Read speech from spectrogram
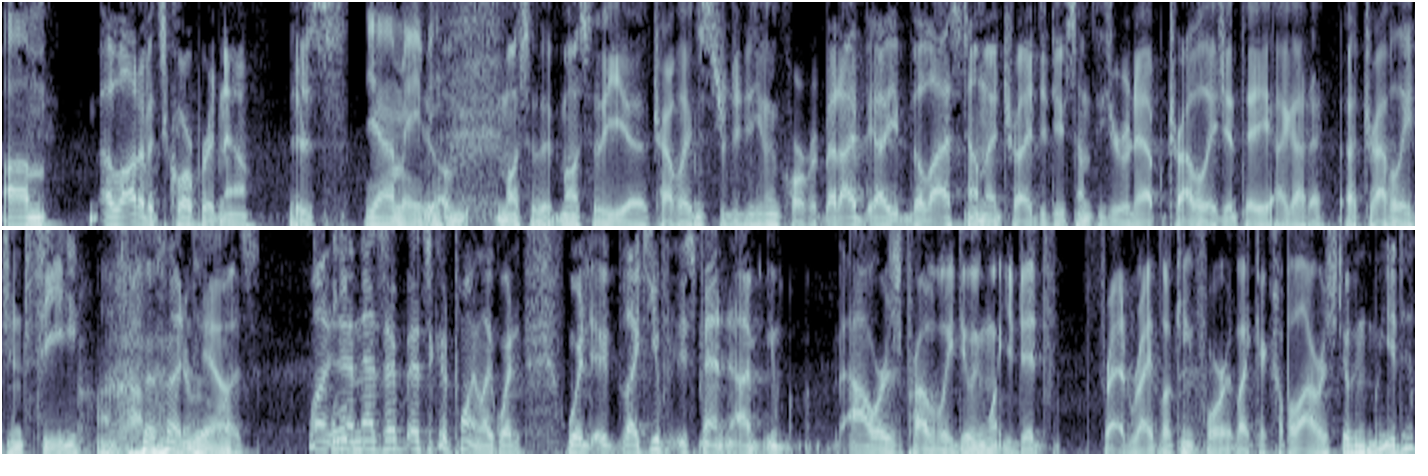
Um, A lot of it's corporate now. There's Yeah, maybe. um, most of the most of the uh, travel agents are even corporate. But I, I the last time I tried to do something through an app travel agent, they I got a, a travel agent fee on top of whatever Yeah. it was. Well, and that's a that's a good point. Like what would like you, you spent uh, hours probably doing what you did, Fred, right? Looking for it, like a couple hours doing what you did.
